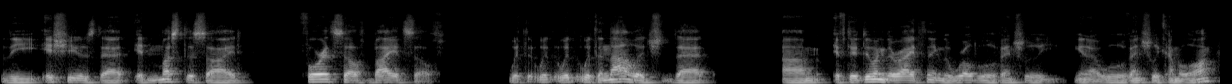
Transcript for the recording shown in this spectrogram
the issues that it must decide for itself by itself with with, with with the knowledge that um, if they're doing the right thing the world will eventually you know will eventually come along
